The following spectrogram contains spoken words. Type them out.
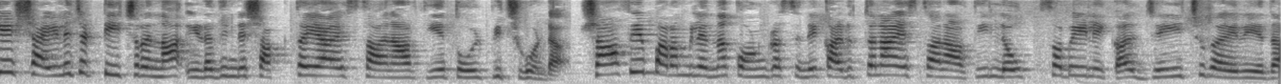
കെ ശൈലജ ടീച്ചർ എന്ന ഇടതിന്റെ ശക്തയായ സ്ഥാനാർത്ഥിയെ തോൽപ്പിച്ചുകൊണ്ട് ഷാഫി പറമ്പിൽ എന്ന കോൺഗ്രസിന്റെ കരുത്തനായ സ്ഥാനാർത്ഥി ലോക്സഭയിലേക്കാൾ ജയിച്ചു കയറിയത്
